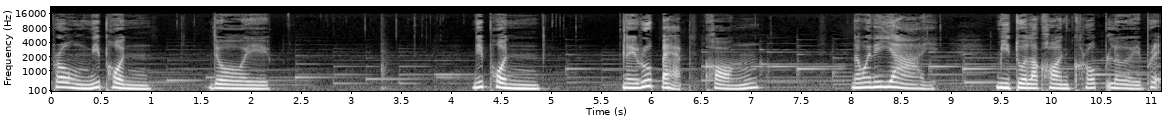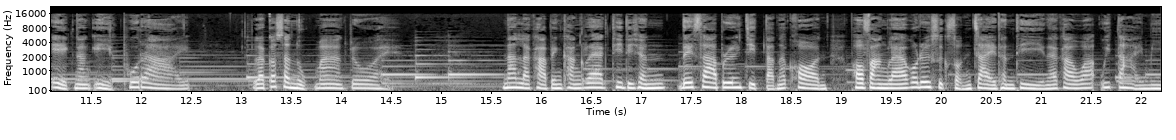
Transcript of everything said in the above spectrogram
พระองค์นิพนธ์โดย นิพนธ์ในรูปแบบของนวนิยาย มีตัวละครครบเลย พระเอกนางเอกผู้ร้าย แล้วก็สนุกมากด้วย นั่นแหละค่ะ เป็นครั้งแรกที่ดิฉันได้ทราบเรื่องจิตตานคร พอฟังแล้วก็รู้สึกสนใจทันทีนะคะว่าวิตายมี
